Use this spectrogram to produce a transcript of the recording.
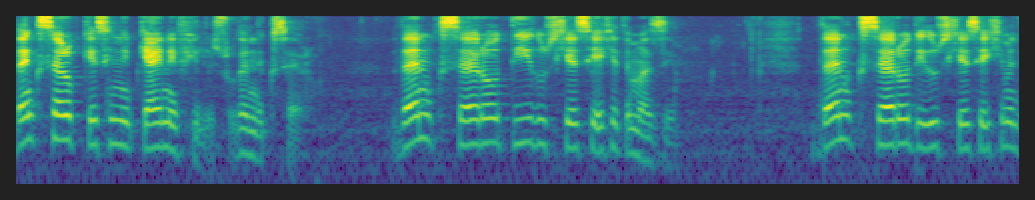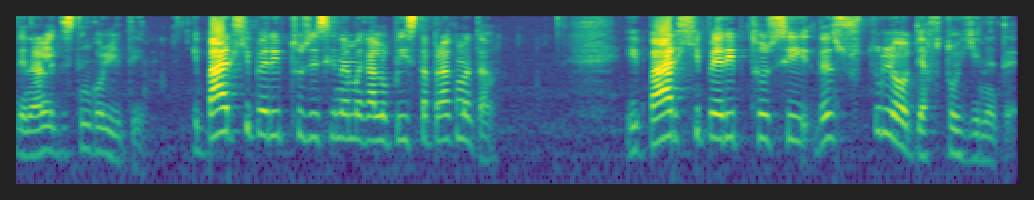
Δεν ξέρω ποιες είναι, ποια είναι η φίλη σου. Δεν την ξέρω. Δεν ξέρω τι είδους σχέση έχετε μαζί. Δεν ξέρω τι είδους σχέση έχει με την άλλη της την κολλητή. Υπάρχει περίπτωση εσύ να μεγαλοποιήσει τα πράγματα; Υπάρχει περίπτωση, δεν σου του λέω ότι αυτό γίνεται.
